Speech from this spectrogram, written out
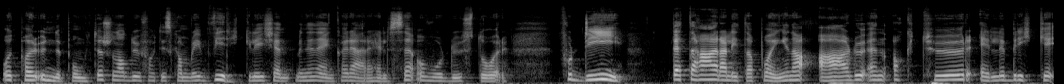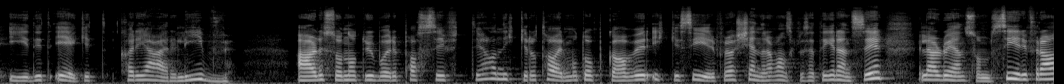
og et par underpunkter, sånn at du faktisk kan bli virkelig kjent med din egen karrierehelse og hvor du står. Fordi dette her er litt av poenget. Da er du en aktør eller brikke i ditt eget karriereliv. Er det sånn at du bare passivt ja, nikker og tar imot oppgaver, ikke sier ifra, kjenner det er vanskelig å sette grenser? Eller er du en som sier ifra,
